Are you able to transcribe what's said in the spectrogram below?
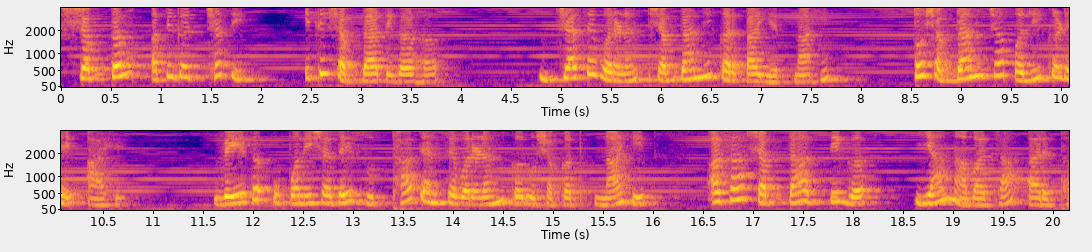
शब्दम अतिगच्छति इति शब्दातिगः। ज्याचे वर्णन शब्दांनी करता येत नाही तो शब्दांच्या पलीकडे आहे। वेद उपनिषदे सुद्धा त्यांचे वर्णन करू शकत नाहीत असा शब्दातिग या नावाचा अर्थ।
